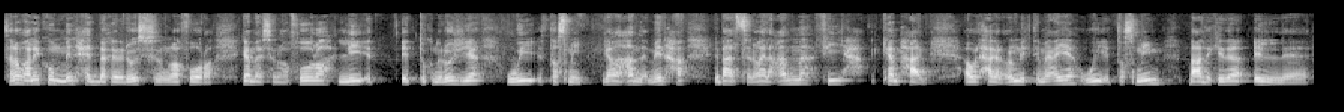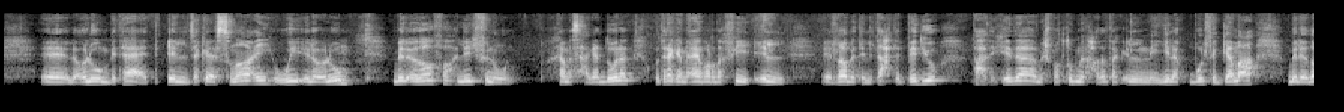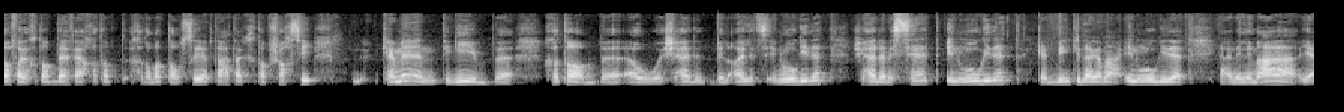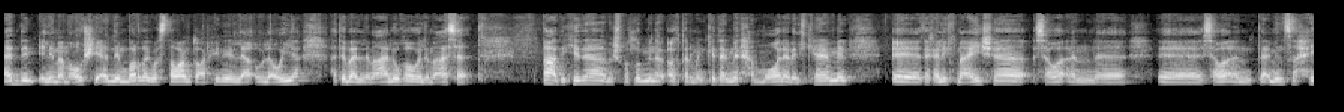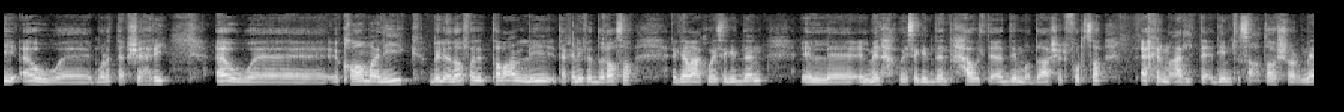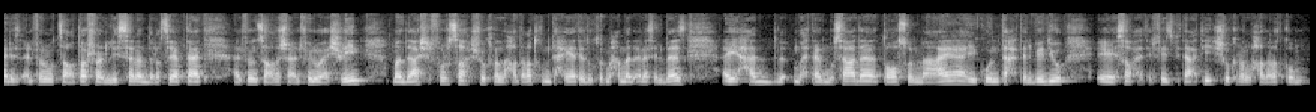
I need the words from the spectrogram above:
السلام عليكم منحة بكالوريوس في سنغافورة جامعة سنغافورة للتكنولوجيا والتصميم. جامعة عاملة منحة لبعد الثانوية العامة في كام حاجة. أول حاجة العلوم الاجتماعية والتصميم بعد كده آه، العلوم بتاعة الذكاء الصناعي والعلوم بالإضافة للفنون. خمس حاجات دولت. وتراجع معايا برضك في ال- الرابط اللي تحت الفيديو. بعد كده مش مطلوب من حضرتك إلا إن يجي لك قبول في الجامعة بالإضافة لخطاب دافع خطاب خطابات توصية بتاعتك خطاب شخصي. كمان تجيب خطاب أو شهادة بالآيلتس إن وجدت شهادة بالسات إن وجدت. كاتبين كده يا جماعة إن وجدت. يعني اللي معاه يقدم اللي ما معهوش يقدم برضك. بس طبعا أنتوا عارفين الأولوية هتبقى اللي معاه لغة واللي معاه سات. بعد كده مش مطلوب منك أكتر من كده المنحة مموله بالكامل. تكاليف معيشة سواء آه، آه، سواء تأمين صحي أو آه، مرتب شهري أو آه، إقامة ليك. بالإضافة طبعا لتكاليف الدراسة. الجامعة كويسة جدا ال- المنحة كويسة جدا. حاول تقدم ما تضيعش الفرصة. آخر ميعاد للتقديم 19 مارس 2019 للسنه الدراسية بتاعت 2019 2020 ما تضيعش الفرصة. شكرا لحضراتكم. تحياتي دكتور محمد أنس الباز. أي حد محتاج مساعدة تواصل معايا هيكون تحت الفيديو آه، صفحة الفيس بتاعتي. شكرا لحضراتكم. حضراتكم.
